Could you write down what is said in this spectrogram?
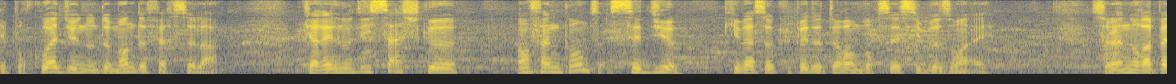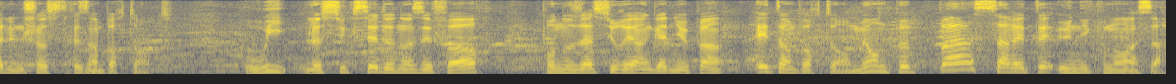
Et pourquoi Dieu nous demande de faire cela? Car il nous dit, sache que, en fin de compte, c'est Dieu qui va s'occuper de te rembourser si besoin est. Cela nous rappelle une chose très importante. Oui, le succès de nos efforts pour nous assurer un gagne-pain est important, mais on ne peut pas s'arrêter uniquement à ça.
